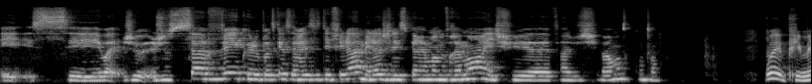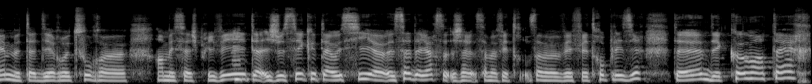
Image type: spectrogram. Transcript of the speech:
et c'est ouais je, je savais que le podcast avait cet effet là mais là je l'expérimente vraiment et je suis euh, enfin je suis vraiment contente Ouais, et puis même, tu as des retours euh, en message privé. Mm. Je sais que tu as aussi... Euh, ça, d'ailleurs, ça m'a fait ça m'avait fait trop plaisir. Tu as même des commentaires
